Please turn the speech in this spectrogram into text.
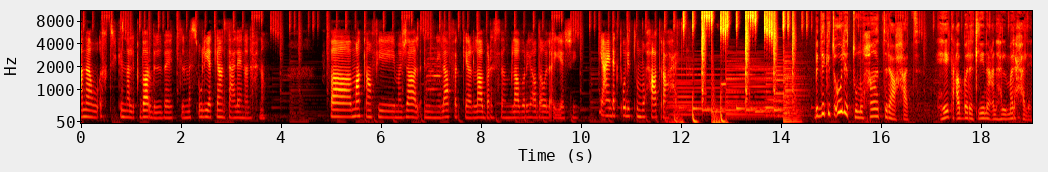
أنا وأختي كنا الكبار بالبيت المسؤولية كانت علينا نحن. فما كان في مجال إني لا أفكر لا برسم لا برياضة ولا أي شيء. يعني بدك تقولي الطموحات راحت. بدك تقولي الطموحات راحت. هيك عبرت لينا عن هالمرحلة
